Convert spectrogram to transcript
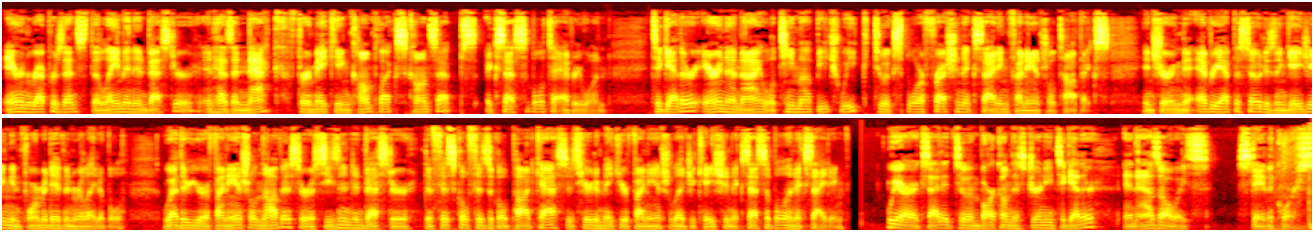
Aaron represents the layman investor and has a knack for making complex concepts accessible to everyone. Together, Aaron and I will team up each week to explore fresh and exciting financial topics, ensuring that every episode is engaging, informative, and relatable. Whether you're a financial novice or a seasoned investor, the Fiscal Physical podcast is here to make your financial education accessible and exciting. We are excited to embark on this journey together, and as always, stay the course.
